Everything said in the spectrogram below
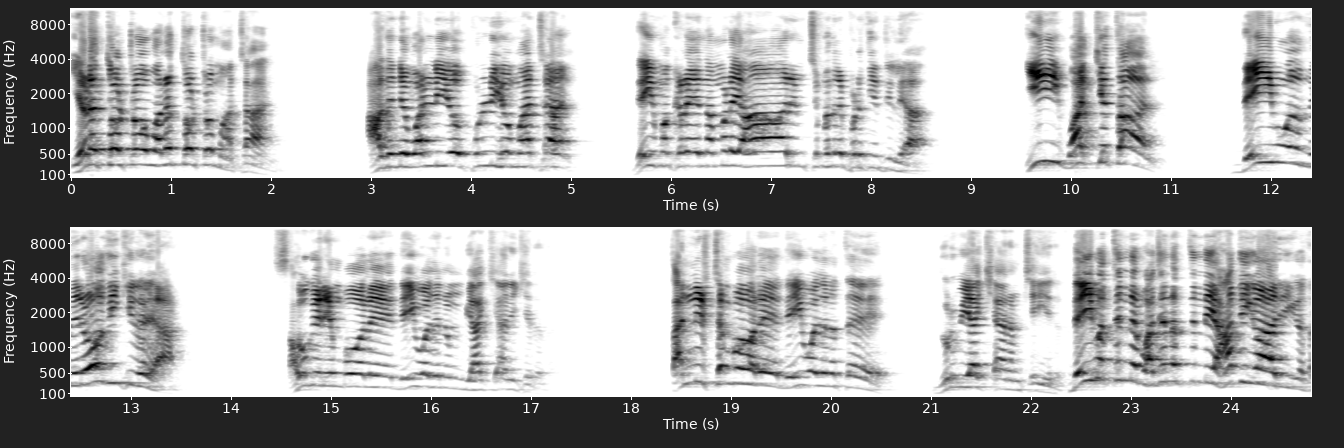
ഇടത്തോട്ടോ വലത്തോട്ടോ മാറ്റാൻ അതിന്റെ വള്ളിയോ പുള്ളിയോ മാറ്റാൻ ദൈവമക്കളെ നമ്മളെ ആരും ചുമതലപ്പെടുത്തിയിട്ടില്ല. ഈ വാക്യത്താൽ ദൈവം നിരോധിക്കുകയാണ്. സൗകര്യം പോലെ ദൈവവചനം വ്യാഖ്യാനിക്കരുത്. തന്നിഷ്ടം പോലെ ദൈവവചനത്തെ ദുർവ്യാഖ്യാനം ചെയ്യരുത്. ദൈവത്തിന്റെ വചനത്തിന്റെ ആധികാരികത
